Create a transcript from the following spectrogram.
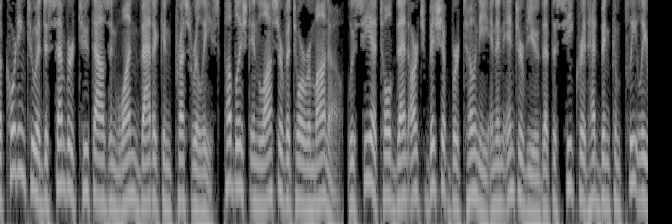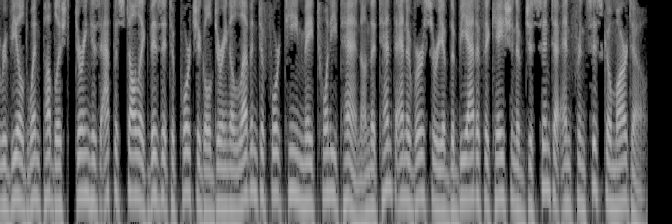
According to a December 2001 Vatican press release published in L'Osservatore Romano, Lucia told then Archbishop Bertone in an interview that the secret had been completely revealed when published, during his apostolic visit to Portugal during 11–14 May 2010 on the 10th anniversary of the beatification of Jacinta and Francisco Marto,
